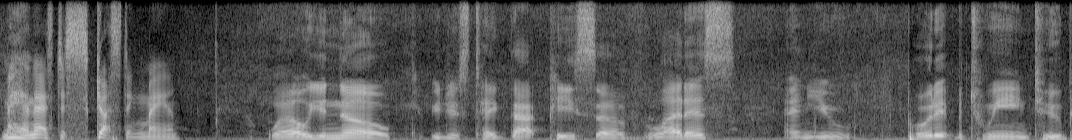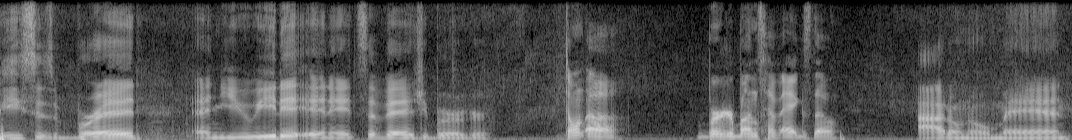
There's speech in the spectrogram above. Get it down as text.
Man, that's disgusting, man. Well, you know, you just take that piece of lettuce and you put it between two pieces of bread and you eat it and it's a veggie burger. Don't, uh, burger buns have eggs, though? I don't know, man.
